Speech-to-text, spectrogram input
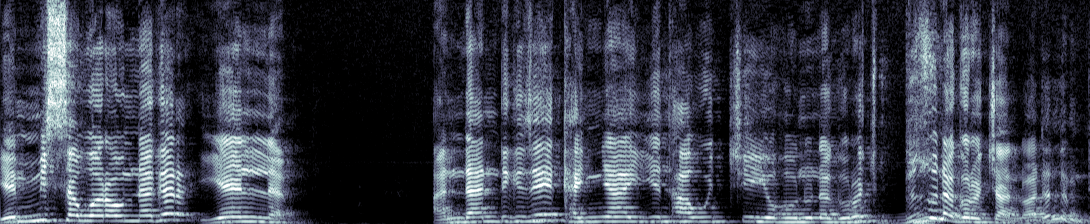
የሚሰወረውም ነገር የለም። አንዳንድ ጊዜ ከኛ እይታ ውጪ የሆኑ ነገሮች ብዙ ነገሮች አሉ። አይደለም እንዴ?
